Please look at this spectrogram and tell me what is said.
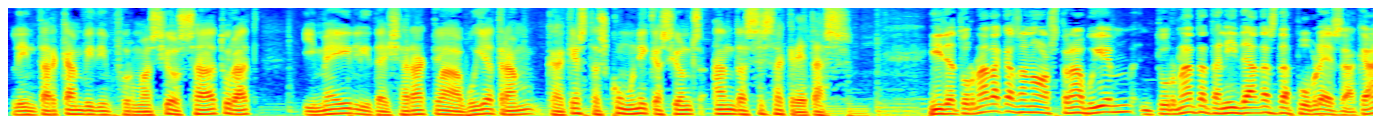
L'intercanvi d'informació s'ha aturat i May li deixarà clar avui a Trump que aquestes comunicacions han de ser secretes. I de tornada a casa nostra, avui hem tornat a tenir dades de pobresa que,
